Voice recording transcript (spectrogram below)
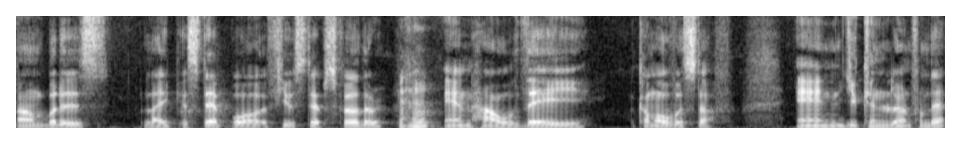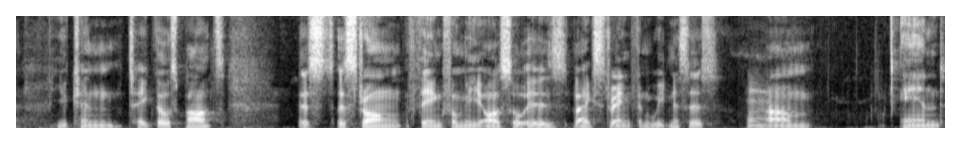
um, but is like a step or a few steps further mm-hmm. and how they come over stuff. And you can learn from that. You can take those parts. a, a strong thing for me also is like strength and weaknesses. Mm. Um, and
